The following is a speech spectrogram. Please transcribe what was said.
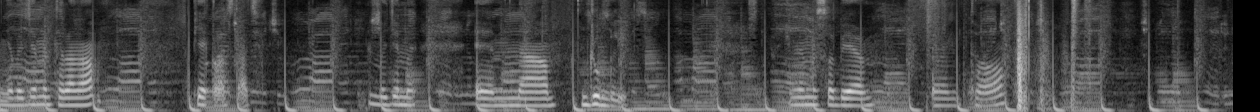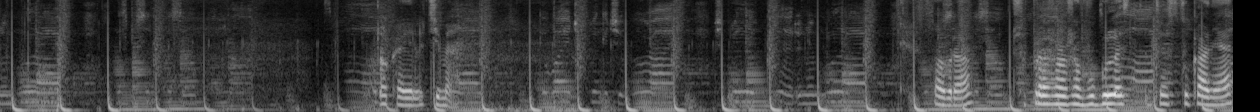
nie będziemy teraz na piekle stać. Będziemy em, na dżungli. Weźmiemy sobie em, to. Okej, lecimy. Dobra. Przepraszam, że w ogóle to jest stukanie.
